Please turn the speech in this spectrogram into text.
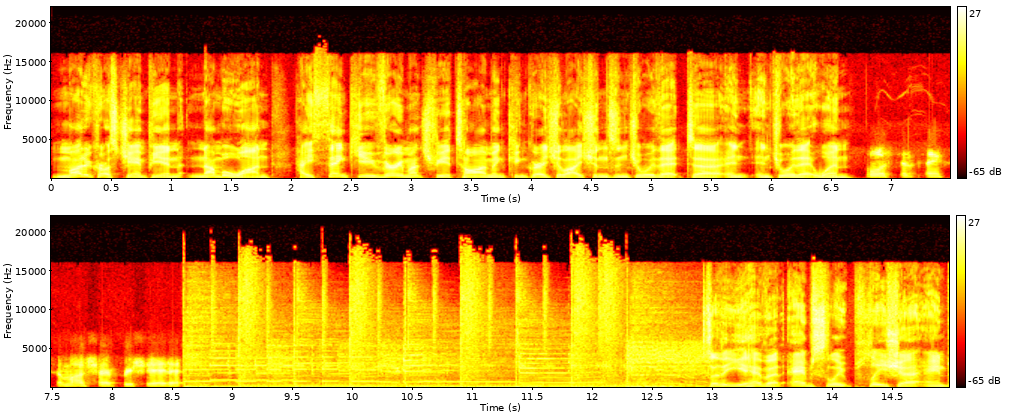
motocross champion, number one. Hey, thank you very much for your time and congratulations. Enjoy that, uh, enjoy that win. Awesome. Thanks so much. I appreciate it. So there you have it. Absolute pleasure and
